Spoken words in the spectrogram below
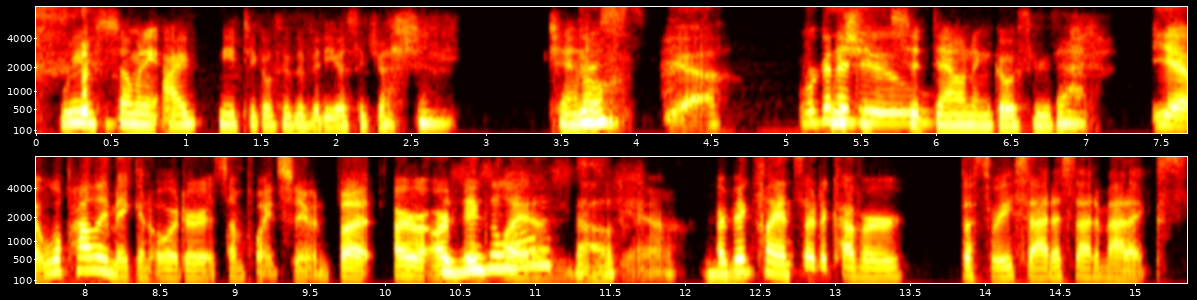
We have so many. I need to go through the video suggestion channel. Yeah. We're gonna should do sit down and go through that. Yeah, we'll probably make an order at some point soon. But our our 'Cause big there's a lot of plans, yeah, our Mhm. big plans are to cover the three saddest animatics.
